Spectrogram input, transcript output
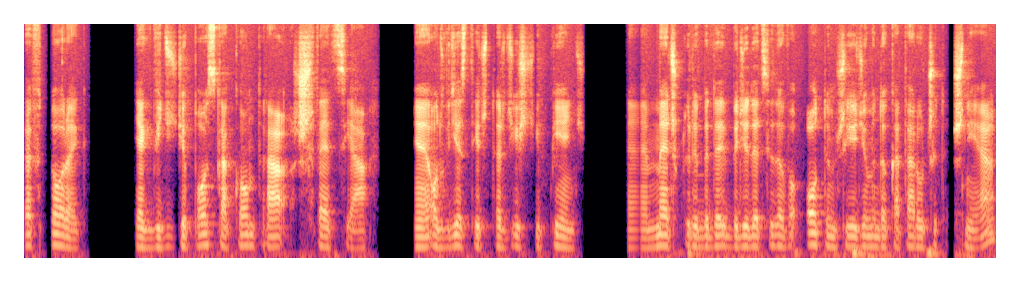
we wtorek. Jak widzicie, Polska kontra Szwecja e, o 20.45. Mecz, który będzie decydował o tym, czy jedziemy do Kataru, czy też nie.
